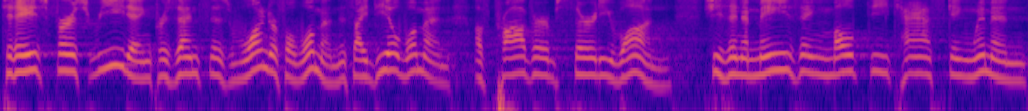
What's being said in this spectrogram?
Today's first reading presents this wonderful woman, this ideal woman of Proverbs 31. She's an amazing multitasking woman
